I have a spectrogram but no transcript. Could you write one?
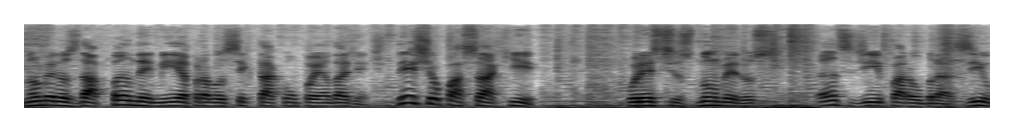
Números da pandemia para você que está acompanhando a gente. Deixa eu passar aqui por esses números antes de ir para o Brasil.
